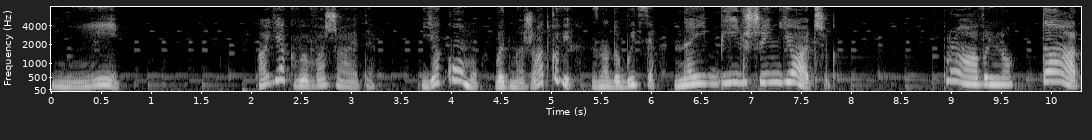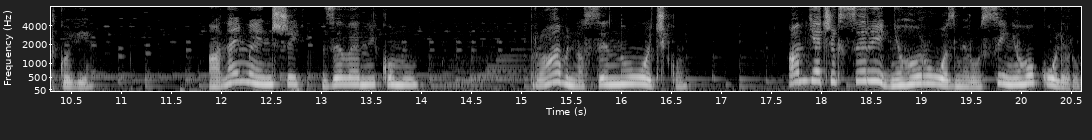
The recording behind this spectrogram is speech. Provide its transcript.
Ні. А як ви вважаєте, якому ведмежаткові знадобиться найбільший м'ячик? Правильно, таткові. А найменший зелений кому? Правильно, синочку. А м'ячик середнього розміру, синього кольору,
